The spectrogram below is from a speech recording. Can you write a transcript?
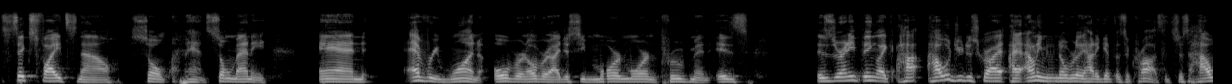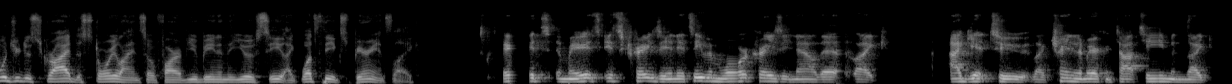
six fights now, so man, so many, and every one over and over, I just see more and more improvement. Is is there anything like how, how would you describe I, I don't even know really how to get this across. It's just how would you describe the storyline so far of you being in the ufc like what's the experience like? It's mean it's, it's crazy and it's even more crazy now that like i get to like train an american top team and like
